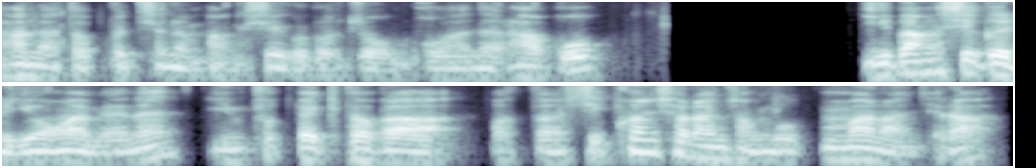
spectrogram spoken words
하나 덧붙이는 방식으로 좀 보완을 하고 이 방식을 이용하면은 인풋 벡터가 어떤 시퀀셜한 정보뿐만 아니라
